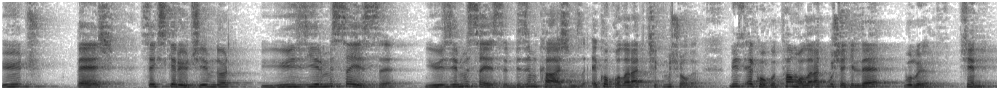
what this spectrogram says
3, 5, 8 kere 3, 24. 120 sayısı, 120 sayısı bizim karşımıza ekok olarak çıkmış oluyor. Biz ekoku tam olarak bu şekilde buluyoruz. Şimdi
